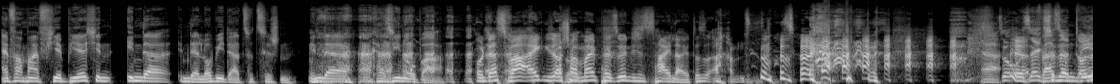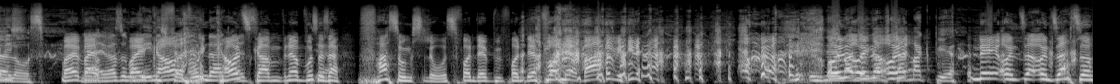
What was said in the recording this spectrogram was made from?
einfach mal vier Bierchen in der, in der Lobby da zu zischen, in der Casino-Bar. Und das war eigentlich auch schon mein persönliches Highlight des Abends. Man- So, War 600 so ein Dollar wenig- los. weil weil, war so weil wenig Kauz kam, da muss er sagen, fassungslos von der, von der, von der Bar wieder. Ich nehme Und- an, und- und- kein Mackbier. Nee, und, und sagt so,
